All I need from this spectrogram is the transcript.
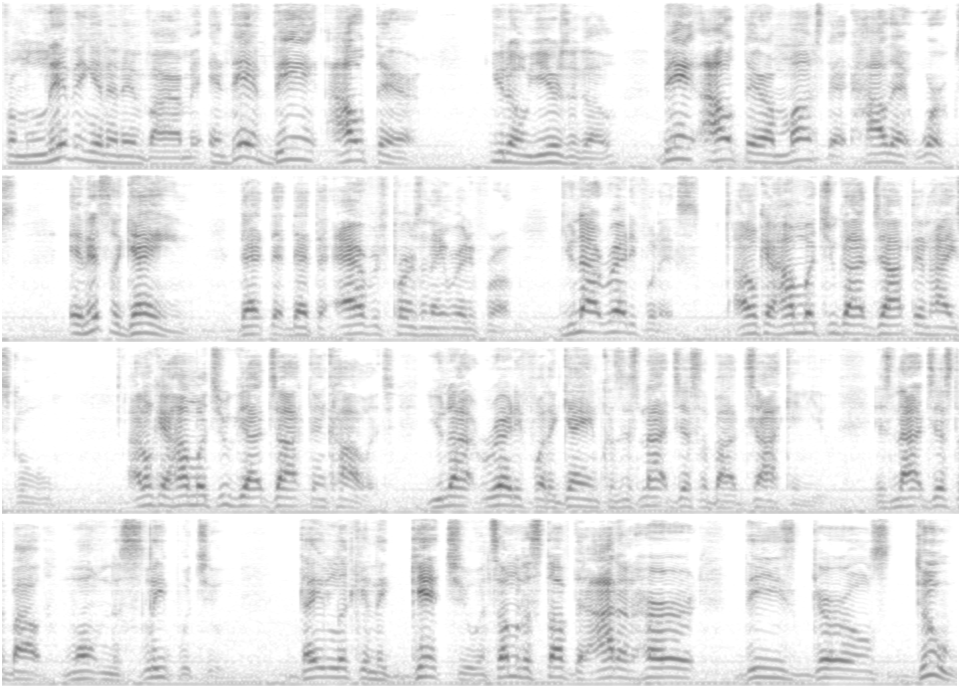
from living in an environment and then being out there, you know, years ago, being out there amongst that, how that works. And it's a game that, that, that the average person ain't ready for. You're not ready for this. I don't care how much you got jocked in high school. I don't care how much you got jocked in college. You're not ready for the game because it's not just about jocking you. It's not just about wanting to sleep with you. They looking to get you. And some of the stuff that I done heard these girls do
